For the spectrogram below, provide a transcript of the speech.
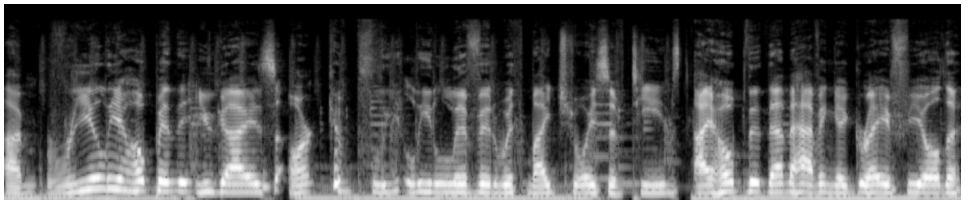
I'm really hoping that you guys aren't completely livid with my choice of teams. I hope that them having a gray field,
